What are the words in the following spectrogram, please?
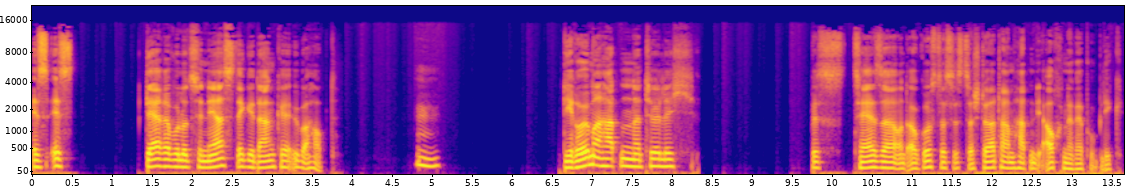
Es ist der revolutionärste Gedanke überhaupt. Hm. Die Römer hatten natürlich, bis Cäsar und Augustus es zerstört haben, hatten die auch eine Republik.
